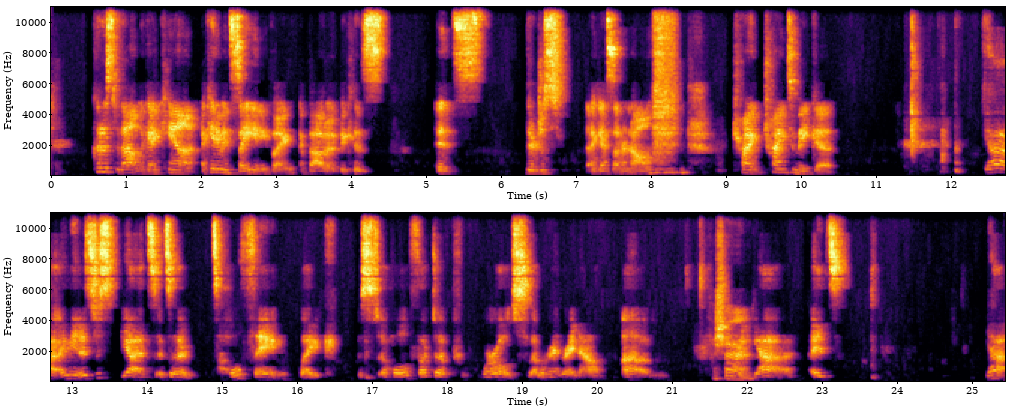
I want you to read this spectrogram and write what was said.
kudos to them. Like i can't i can't even say anything about it because it's they're just i guess i don't know trying trying to make it. Yeah i mean it's just yeah it's it's a it's a whole thing. Like it's a whole fucked up world that we're in right now um for sure yeah, it's yeah.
